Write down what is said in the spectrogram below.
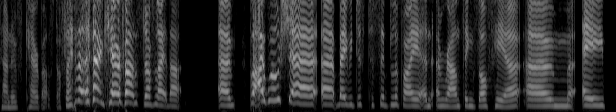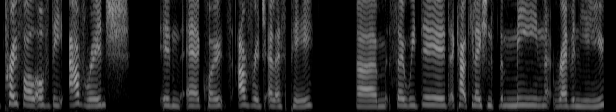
kind of care about stuff like that. care about stuff like that. Um, but I will share, uh, maybe just to simplify it and, and round things off here, um, a profile of the average, in air quotes, average LSP. Um, so we did a calculation of the mean revenue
